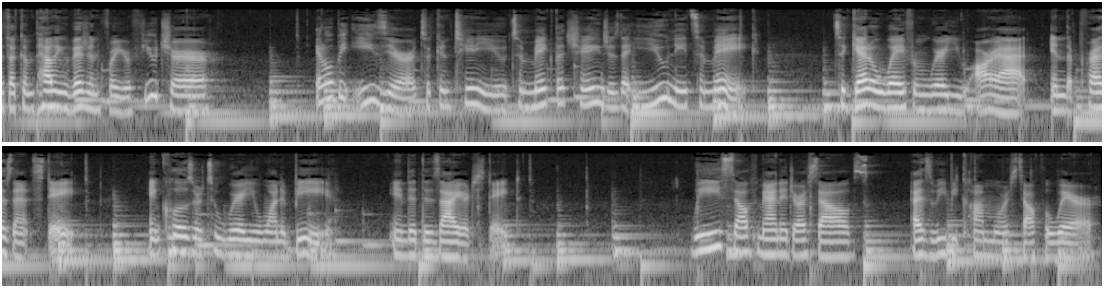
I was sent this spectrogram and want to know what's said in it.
with a compelling vision for your future, it'll be easier to continue to make the changes that you need to make to get away from where you are at in the present state and closer to where you want to be in the desired state. We self manage ourselves as we become more self aware.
